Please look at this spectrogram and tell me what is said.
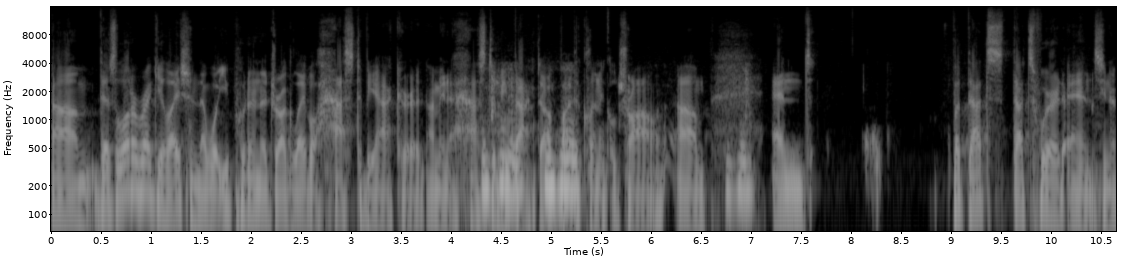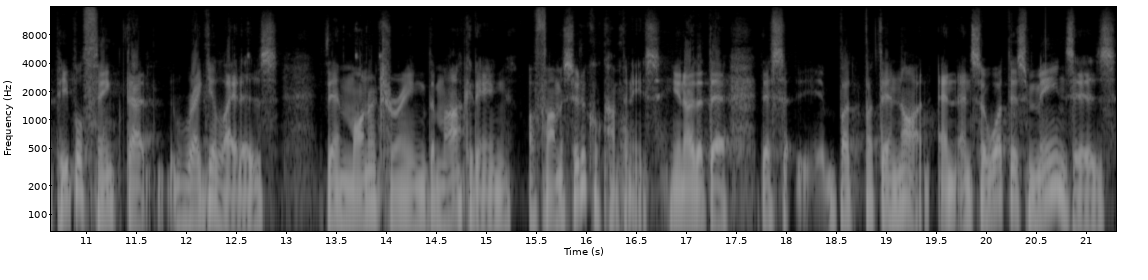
um, there's a lot of regulation that what you put in a drug label has to be accurate. I mean, it has to mm-hmm, be backed up mm-hmm. by the clinical trial, um, mm-hmm. and but that's that's where it ends. You know, people think that regulators they're monitoring the marketing of pharmaceutical companies. You know that they're they're but but they're not. And and so what this means is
